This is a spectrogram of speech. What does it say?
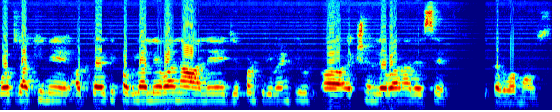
વોચ રાખીને અટકાયતી પગલાં લેવાના અને જે પણ પ્રિવેન્ટિવ એક્શન લેવાના રહેશે, એ કરવામાં આવશે.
